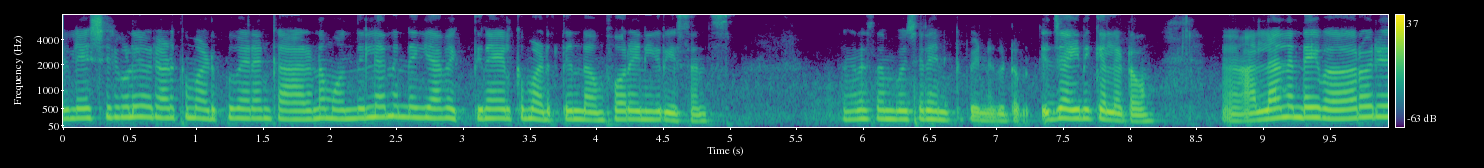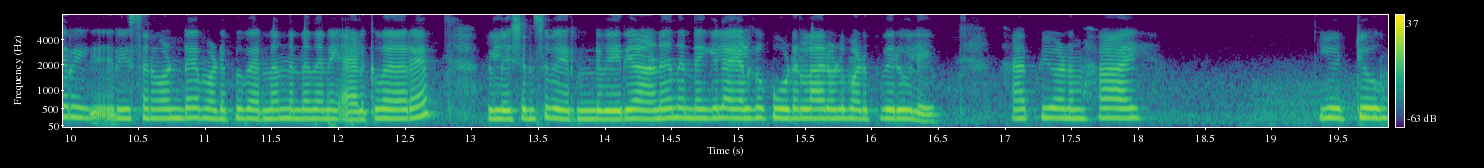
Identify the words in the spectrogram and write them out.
റിലേഷനുകളിൽ ഒരാൾക്ക് മടുപ്പ് വരാൻ കാരണം ഒന്നില്ല എന്നുണ്ടെങ്കിൽ ആ വ്യക്തിനെ അയാൾക്ക് മടുത്തുണ്ടാവും ഫോർ എനി റീസൺസ് അങ്ങനെ സംഭവിച്ചാൽ എനിക്ക് പെണ്ണ് കിട്ടും. ഇത് ജൈനിക്കല്ല കേട്ടോ അല്ലാന്നുണ്ടെങ്കിൽ വേറൊരു റീസൺ കൊണ്ട് മടുപ്പ് വരണം എന്നുണ്ടെന്നുണ്ടെങ്കിൽ അയാൾക്ക് വേറെ റിലേഷൻസ് വരുന്നുണ്ട് വരികയാണെന്നുണ്ടെങ്കിൽ അയാൾക്ക് കൂടുതലുള്ള ആരോട് മടുപ്പ് വരൂലേ? ഹാപ്പി വേണം. Hi YouTube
